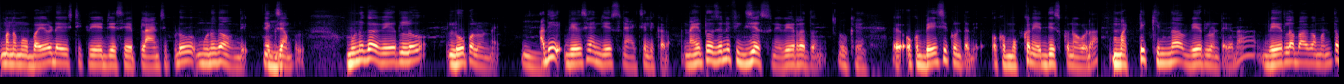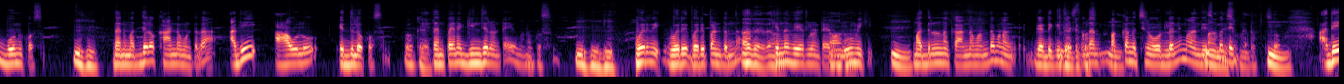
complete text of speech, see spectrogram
మనము బయోడైవర్సిటీ క్రియేట్ చేసే ప్లాంట్స్ ఇప్పుడు మునగ ఉంది. ఎగ్జాంపుల్ మునగ వేర్లు లోపల ఉన్నాయి అది వ్యవసాయం చేస్తున్నాయి యాక్చువల్లీ ఇక్కడ. నైట్రోజన్ ఫిక్స్ చేస్తున్నాయి వేర్లతో ఓకే ఒక బేసిక్ ఉంటుంది. ఒక మొక్కను ఏది తీసుకున్నా కూడా మట్టి కింద వేర్లు ఉంటాయి కదా వేర్ల భాగం అంతా భూమి కోసం. దాని మధ్యలో కాండం ఉంటుందా అది ఆవులు ఎద్దుల కోసం. దానిపైన గింజలు ఉంటాయి మన కోసం. వరి వరి వరి పంట ఉందా. కింద వేర్లు ఉంటాయి భూమికి. మధ్యలో ఉన్న కాండం అంతా మనం గడ్డికి చేస్తాం దాని పక్కన వచ్చిన ఓడ్లని మనం తీసుకొని అదే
